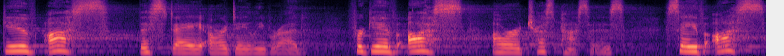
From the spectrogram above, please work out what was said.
Give us this day our daily bread. Forgive us our trespasses. Save us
